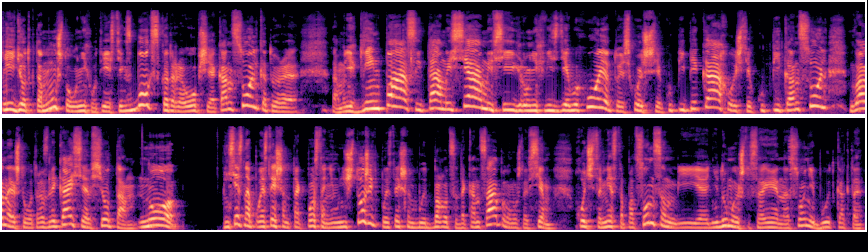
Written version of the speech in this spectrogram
идет к тому, что у них вот есть Xbox, которая общая консоль, которая там у них Game Pass, и там, и сям, и все игры у них везде выходят. То есть, хочешь себе купи ПК, хочешь себе купи консоль. Главное, что вот развлекайся, все там. Но Естественно, PlayStation так просто не уничтожить, PlayStation будет бороться до конца, потому что всем хочется места под солнцем, и я не думаю, что современная Sony будет как-то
